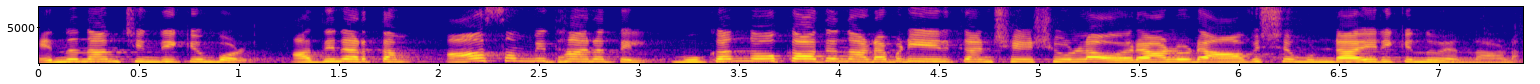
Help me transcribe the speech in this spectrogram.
എന്ന് നാം ചിന്തിക്കുമ്പോൾ അതിനർത്ഥം ആ സംവിധാനത്തിൽ മുഖം നോക്കാതെ നടപടിയെടുക്കാൻ ശേഷിയുള്ള ഒരാളുടെ ആവശ്യമുണ്ടായിരിക്കുന്നു എന്നാണ്.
